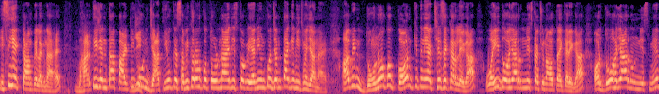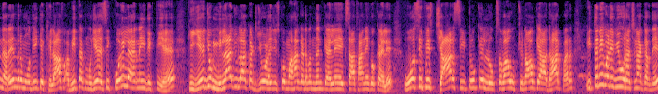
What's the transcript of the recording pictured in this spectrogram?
इसी एक काम पे लगना है। भारतीय जनता पार्टी को उन जातियों के समीकरण को तोड़ना है जिसको यानी उनको जनता के बीच में जाना है। अब इन दोनों को कौन कितने अच्छे से कर लेगा वही 2019 का चुनाव तय करेगा। और 2019 में नरेंद्र मोदी के खिलाफ अभी तक मुझे ऐसी कोई लहर नहीं दिखती है कि ये जो मिला जुला गठजोड़ है जिसको महागठबंधन कह लें एक साथ आने को कह ले, वो सिर्फ़ इस चार सीटों के लोकसभा उपचुनाव के आधार पर इतनी बड़ी व्यू रचना कर दे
